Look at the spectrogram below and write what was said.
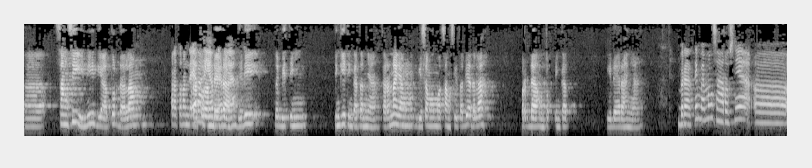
uh, sanksi ini diatur dalam peraturan daerah. Peraturan ya, daerah. Ya. Jadi lebih tinggi tinggi tingkatannya. Karena yang bisa memuat sanksi tadi adalah perda untuk tingkat di daerahnya. Berarti memang seharusnya eh,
